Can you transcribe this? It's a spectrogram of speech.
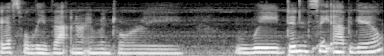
I guess we'll leave that in our inventory. We didn't see Abigail.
